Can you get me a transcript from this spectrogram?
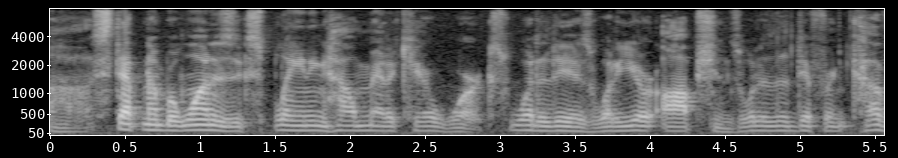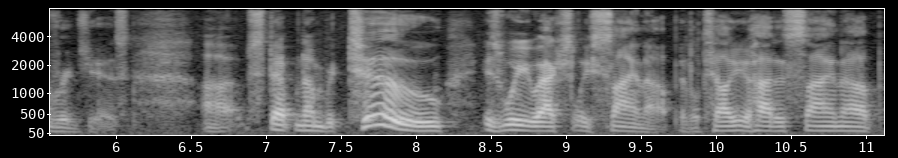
Uh, step number one is explaining how Medicare works, what it is, what are your options, what are the different coverages. Uh, step number two is where you actually sign up. It'll tell you how to sign up,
